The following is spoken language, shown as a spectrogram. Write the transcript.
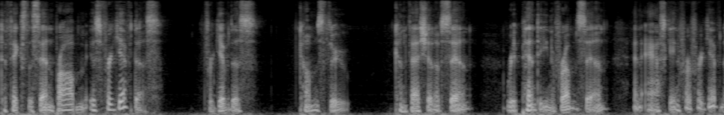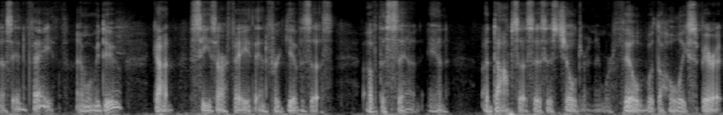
to fix the sin problem is forgiveness. Forgiveness comes through confession of sin, repenting from sin, and asking for forgiveness in faith. And when we do, God sees our faith and forgives us of the sin and adopts us as his children, and we're filled with the Holy Spirit.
